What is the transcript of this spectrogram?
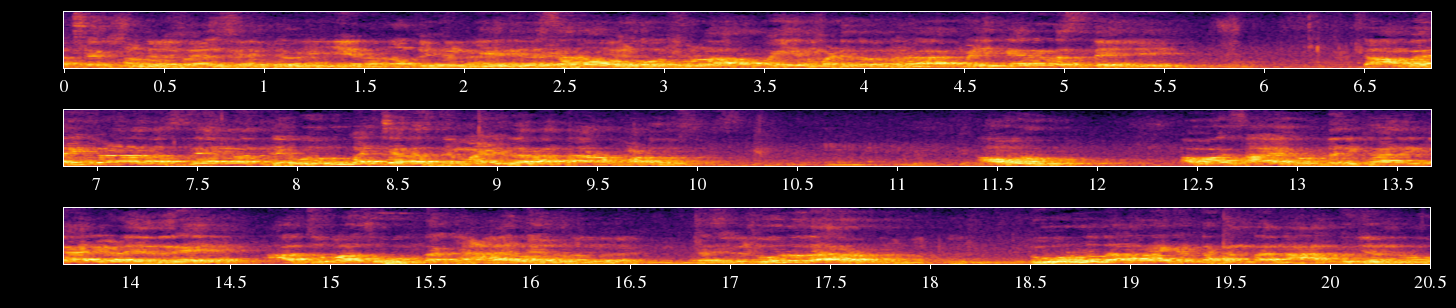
ಅಧ್ಯಕ್ಷರು ಸದಸ್ಯರಿದ್ದೇವೆ ಏನಿಲ್ಲ ಸರ್ ಅವರು ಸುಳ್ಳು ಆರೋಪ ಏನ್ ಮಾಡಿದ್ರು ಅಂದ್ರೆ ಬೆಳಿಗ್ಗೆರೆ ರಸ್ತೆಯಲ್ಲಿ ಡಾಂಬರೀಕರಣ ರಸ್ತೆಯನ್ನ ತೆಗೆದು ಕಚ್ಚೆ ರಸ್ತೆ ಮಾಡಿದಾರ ಅಂತ ಆರೋಪ ಮಾಡೋದು ಸರ್. ಅವರು ಅವಾಗ ಸಾಹೇಬರು ತನಿಖಾಧಿಕಾರಿಗಳ ಎದುರೇ ಆಜು ಬಾಜು ಹೋಗ್ತಕ್ಕಂಥ ದೂರುದಾರರು ದೂರುದಾರರಾಗಿರ್ತಕ್ಕಂಥ ನಾಲ್ಕು ಜನರು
